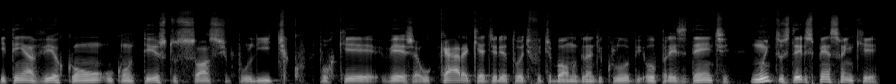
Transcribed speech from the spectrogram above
e tem a ver com o contexto sociopolítico, porque veja, o cara que é diretor de futebol no grande clube, o presidente, muitos deles pensam em quê?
